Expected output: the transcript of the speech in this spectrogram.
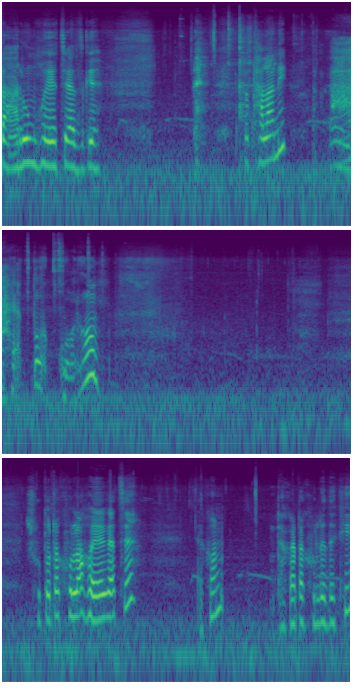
দারুণ হয়েছে আজকে। একটা থালা নি এত গরম। সুতোটা খোলা হয়ে গেছে। এখন ঢাকাটা খুলে দেখি।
